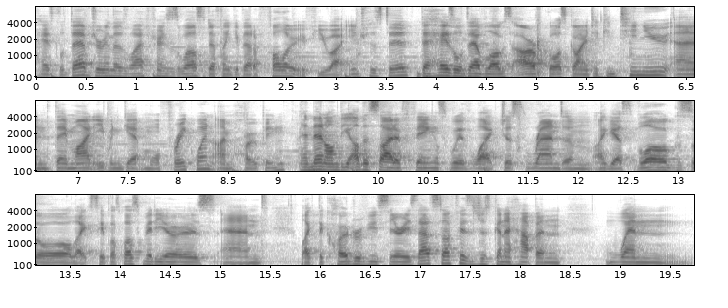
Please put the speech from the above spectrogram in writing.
Hazel Dev during those live streams as well, so definitely give that a follow if you are interested. The Hazel devlogs are, of course, going to continue, and they might even get more frequent, I'm hoping. And then on the other side of things with like just random, I guess, vlogs or like C++ videos and like the code review series, that stuff is just gonna happen when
